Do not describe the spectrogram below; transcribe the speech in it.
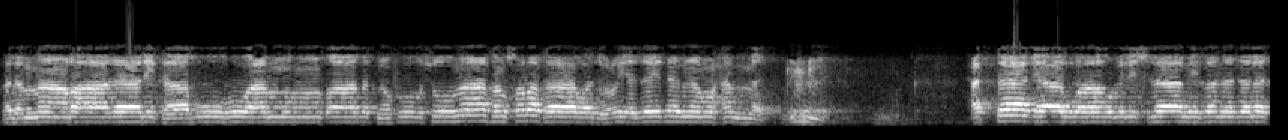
فلما رأى ذلك أبوه وعمه طابت نفوسهما فانصرفا ودعي زيد بن محمد. حتى جاء الله بالإسلام فنزلت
